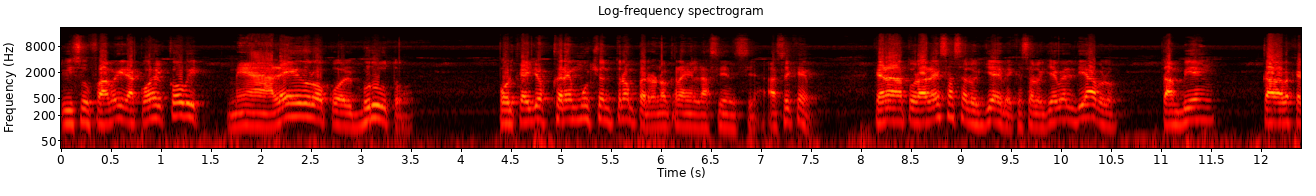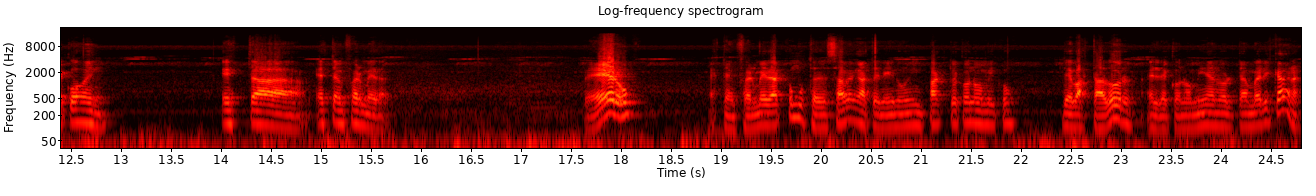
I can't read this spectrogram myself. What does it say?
y su familia coge el COVID, me alegro por bruto, porque ellos creen mucho en Trump, pero no creen en la ciencia. Así que que la naturaleza se los lleve, que se los lleve el diablo, también cada vez que cogen esta, esta enfermedad. Pero esta enfermedad, como ustedes saben, ha tenido un impacto económico devastador en la economía norteamericana.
